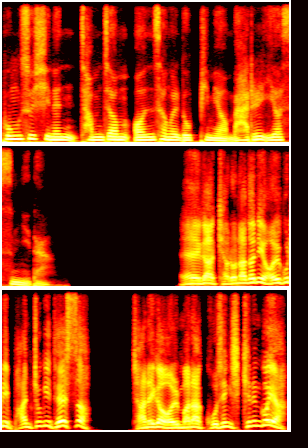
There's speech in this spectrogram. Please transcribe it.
봉수 씨는 점점 언성을 높이며 말을 이었습니다. 애가 결혼하더니 얼굴이 반쪽이 됐어. 자네가 얼마나 고생시키는 거야.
